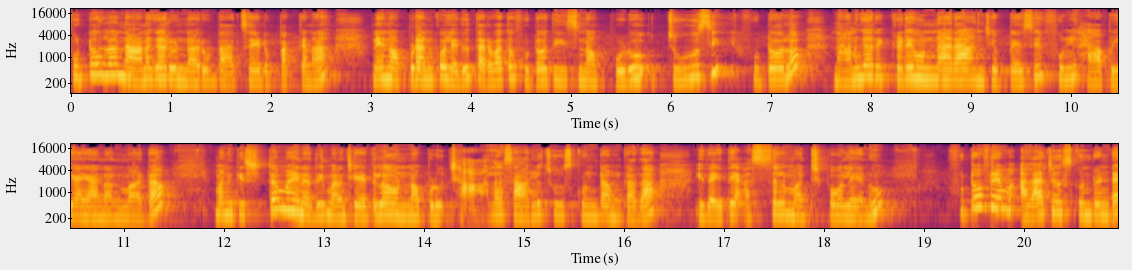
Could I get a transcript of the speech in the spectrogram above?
ఫోటోలో నాన్నగారు ఉన్నారు బ్యాక్ సైడ్ పక్కన. నేను అప్పుడు అనుకోలేదు. తర్వాత ఫోటో తీసినప్పుడు చూసి ఫోటోలో నాన్నగారు ఇక్కడే ఉన్నారా? అని చెప్పేసి ఫుల్ హ్యాపీ అయ్యాను అనమాట మనకి ఇష్టమైనది మన చేతిలో ఉన్నప్పుడు చాలాసార్లు చూసుకుంటాం కదా. ఇదైతే అస్సలు మర్చిపోలేను. ఫోటో ఫ్రేమ్ అలా చూసుకుంటుంటే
